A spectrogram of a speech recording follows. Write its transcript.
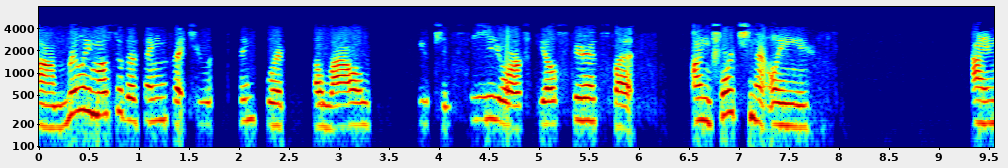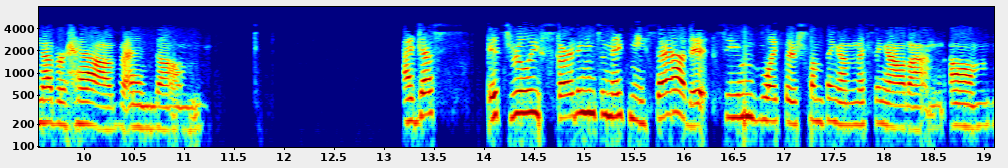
um, really most of the things that you would think would allow you to see or feel spirits, but unfortunately, I never have, and um, I guess it's really starting to make me sad. It seems like there's something I'm missing out on. Um,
